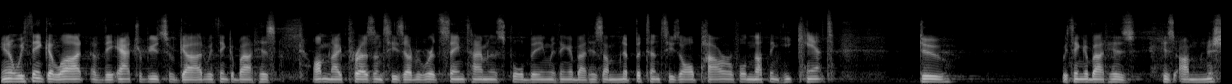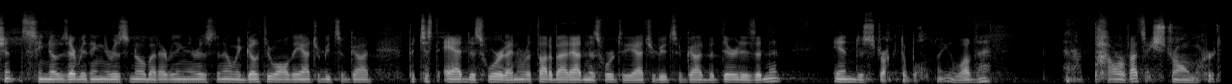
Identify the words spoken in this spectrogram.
You know, we think a lot of the attributes of God. We think about his omnipresence, he's everywhere at the same time in his full being. We think about his omnipotence, he's all powerful, nothing he can't do. We think about his, his omniscience. He knows everything there is to know about everything there is to know. We go through all the attributes of God. But just add this word. I never thought about adding this word to the attributes of God, but there it is, isn't it? Indestructible. Don't you love that? powerful. That's a strong word.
